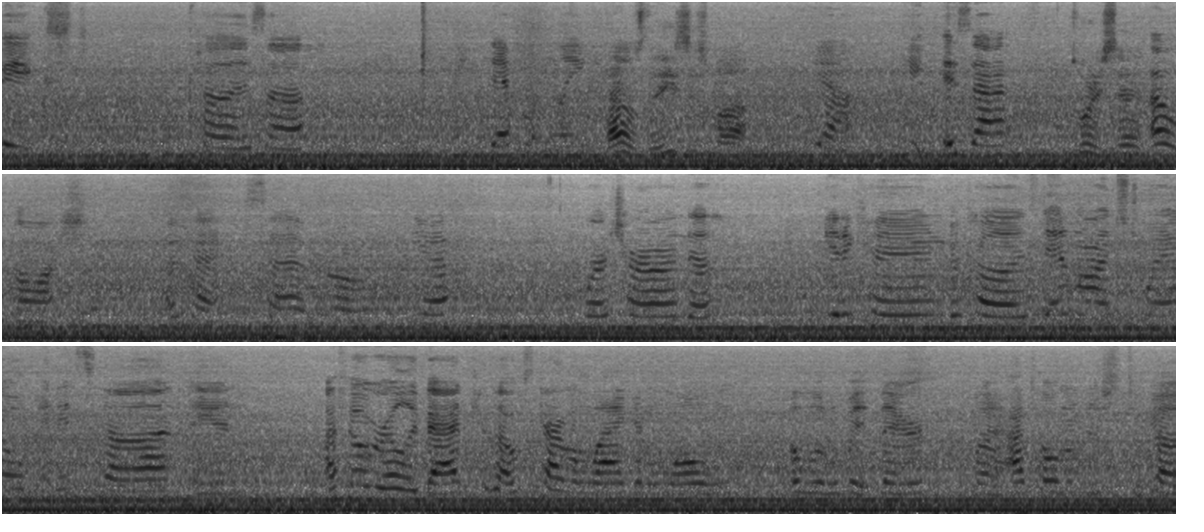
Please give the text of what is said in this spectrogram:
fixed because uh, definitely, That was the easiest part. yeah. He- Is that That's what he said. Oh gosh. Okay, so um, yeah, we're trying to get a coon because deadline's 12 and it's 9 and I feel really bad because I was kind of lagging along a little bit there, but I told him just to go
